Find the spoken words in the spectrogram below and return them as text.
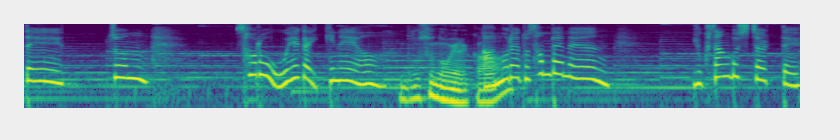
네, 좀 서로 오해가 있긴 해요. 무슨 오해일까? 아무래도 선배는 육상부 시절 때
